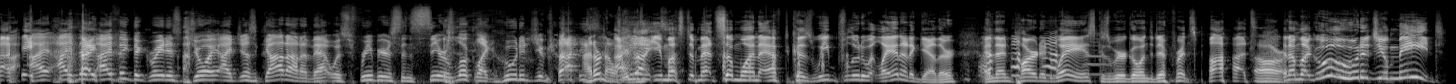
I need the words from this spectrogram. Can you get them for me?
I, I think I think the greatest joy I just got out of that was Freebeer's sincere look. Like, who did you guys? I don't know. I meet? thought you must have met someone after because we flew to Atlanta together and then parted ways because we were going to different spots. All right. And I'm like, ooh, who did you meet?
